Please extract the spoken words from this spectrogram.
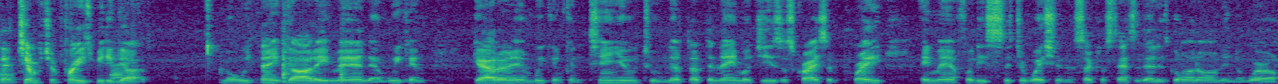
that temperature. Praise be to God. But we thank God, amen, that we can gather and we can continue to lift up the name of Jesus Christ and pray, amen, for these situations and circumstances that is going on in the world.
